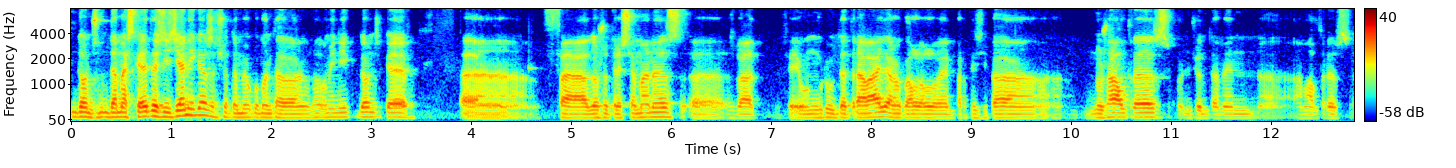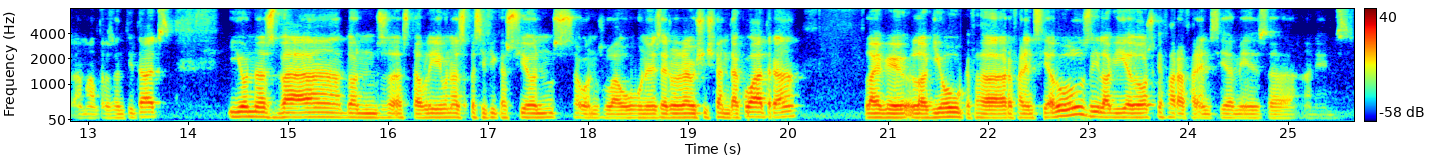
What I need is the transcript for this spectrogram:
doncs, de mascaretes higièniques, això també ho comentava el Dominic, doncs, que eh, fa dos o tres setmanes eh, es va fer un grup de treball en el qual vam participar nosaltres, conjuntament eh, amb altres, amb altres entitats, i on es va doncs, establir unes especificacions segons la UNE 0064, la, la guia 1 que fa referència a adults i la guia 2 que fa referència més a, a nens.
